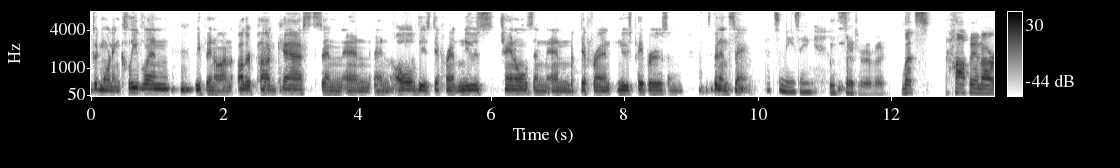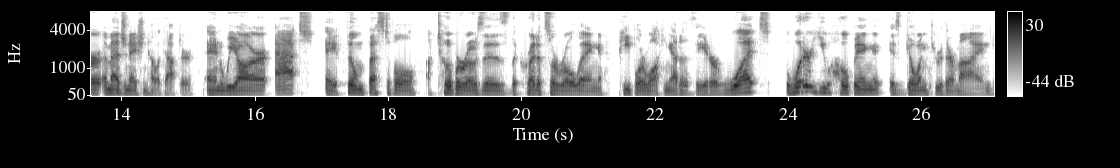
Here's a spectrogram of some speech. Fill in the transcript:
Good Morning Cleveland. We've been on other podcasts and and and all of these different news channels and and different newspapers. And it's been insane. That's amazing. That's so terrific. Let's hop in our imagination helicopter, and we are at a film festival. October Roses. The credits are rolling. People are walking out of the theater. What what are you hoping is going through their mind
